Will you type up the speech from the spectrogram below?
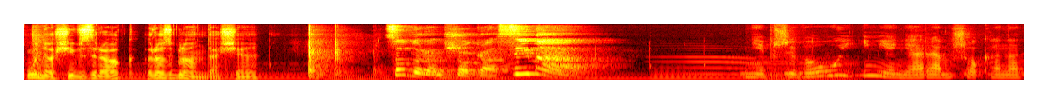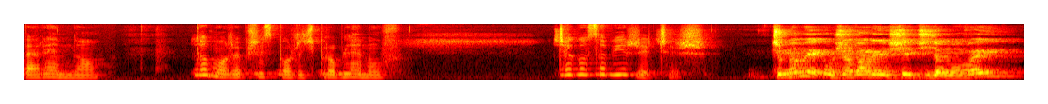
Unosi wzrok, rozgląda się. Co do Ramszoka? Sima! Nie przywołuj imienia Ramszoka nadaremno. To może przysporzyć problemów. Czego sobie życzysz? Czy mamy jakąś awarię sieci domowej?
